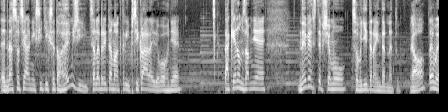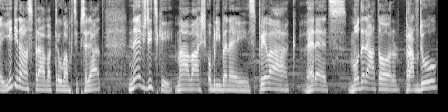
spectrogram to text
Eh, Na sociálních sítích se to hemží celebritama, který přikládají do ohně. Tak jenom za mě Nevěřte všemu, co vidíte na internetu. Jo? To je moje jediná zpráva, kterou vám chci předat. Ne vždycky má váš oblíbený zpěvák, herec, moderátor pravdu.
